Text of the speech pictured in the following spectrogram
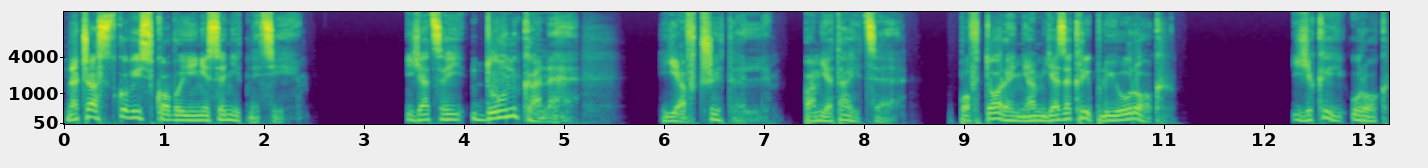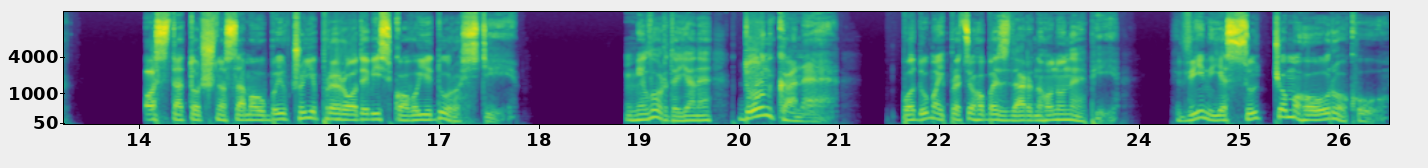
на частку військової нісенітниці. Я цей Дункане, я вчитель, пам'ятай це. Повторенням я закріплюю урок. Який урок? Остаточно самовбивчої природи військової дурості. Мілорде, я не Дункане. Подумай про цього бездарного нунепі. Він є суттю мого уроку.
